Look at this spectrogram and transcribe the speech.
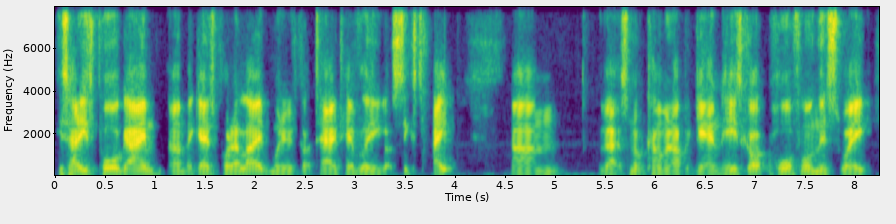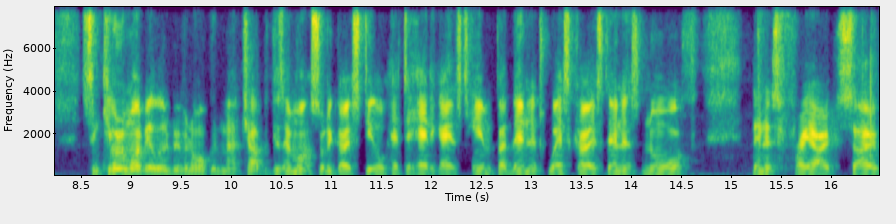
He's had his poor game um, against Port Adelaide when he got tagged heavily. He got sixty eight. Um, that's not coming up again. He's got Hawthorn this week. St Kilda might be a little bit of an awkward matchup because they might sort of go still head to head against him. But then it's West Coast, then it's North, then it's Freo. So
